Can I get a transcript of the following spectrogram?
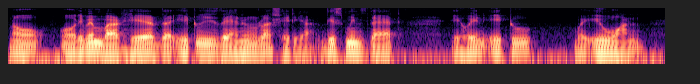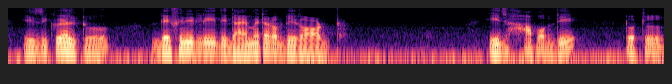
Now, uh, remember here the a 2 is the annulus area this means that when a 2 by a 1 is equal to definitely the diameter of the rod is half of the total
